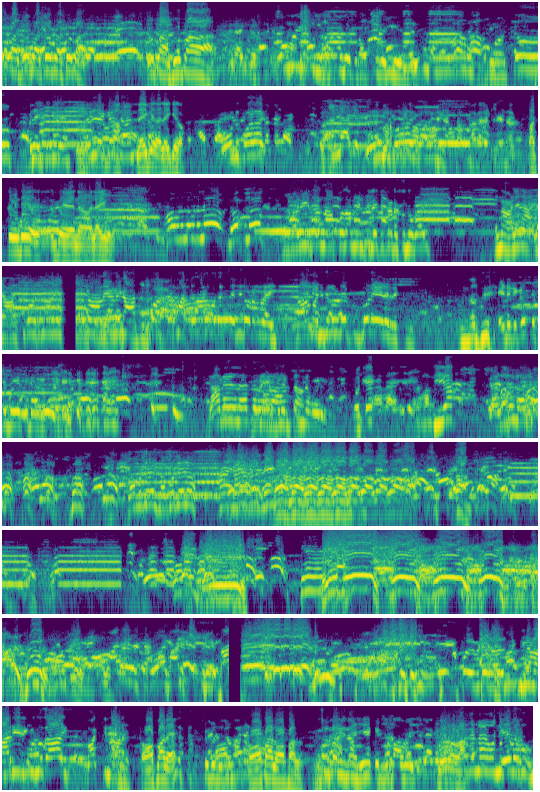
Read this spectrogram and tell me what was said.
Super, super, super, super. Super, super. Like ചെയ്തോ ലൈക്ക് പത്ത് മിനിറ്റ് പിന്നെ ലൈവ് നാപ്പതാം മിനിറ്റിലേക്ക് കിടക്കുന്നു. നാളെ ലാസ്റ്റ് ക്വാർട്ടർ നാളെ നാളെയാണ് ലാസ്റ്റ് ക്വാർട്ടർ മറ്റന്നാൾ മുതൽ സെമി തുടങ്ങുന്നതായി നാളെ വനിതകളുടെ ഫുട്ബോൾ ഏഴരക്ക് എടരിക്കും കുട്ടദേവത്തിന്റെ ഉറപ്പാണ് ഓക്കെ ഏ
